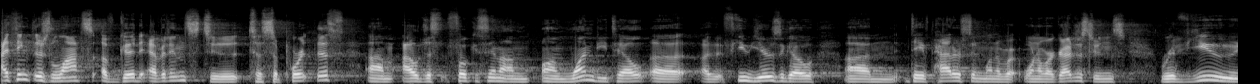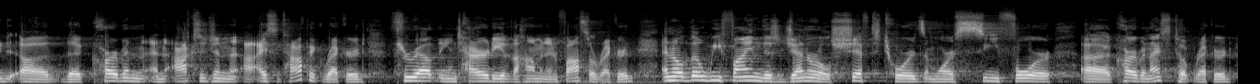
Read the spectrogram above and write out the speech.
I think there's lots of good evidence to, to support this. Um, I'll just focus in on, on one detail. Uh, a few years ago, um, Dave Patterson, one of our, one of our graduate students, reviewed uh, the carbon and oxygen isotopic record throughout the entirety of the hominin fossil record. And although we find this general shift towards a more C4 uh, carbon isotope record,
